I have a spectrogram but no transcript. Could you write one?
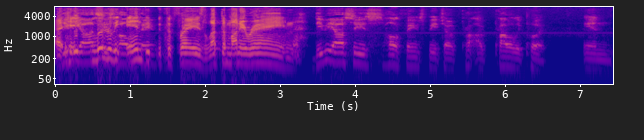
uh, it literally Hall ended with the phrase "Let the money rain." DiBiase's Hall of Fame speech, I would, pro- I would probably put in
